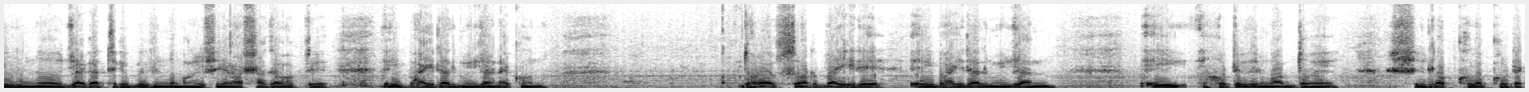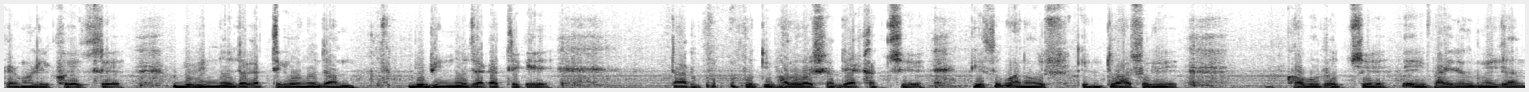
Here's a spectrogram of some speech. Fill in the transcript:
বিভিন্ন জায়গা থেকে বিভিন্ন মানুষের আসা যাওয়াতে এই ভাইরাল মিজান এখন ধরাছোঁয়ার বাইরে। এই ভাইরাল মিজান এই হোটেলের মাধ্যমে সে লক্ষ লক্ষ টাকার মালিক হয়েছে। বিভিন্ন জায়গা থেকে অনুদান, বিভিন্ন জায়গা থেকে তার প্রতি ভালোবাসা দেখাচ্ছে কিছু মানুষ। কিন্তু আসলে খবর হচ্ছে এই ভাইরাল মিজান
